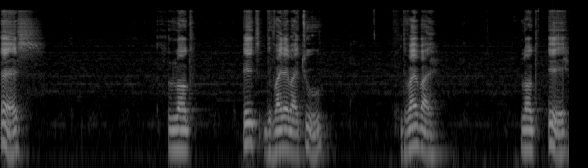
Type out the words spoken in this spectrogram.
s log 8 divided by 2 divided by log a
